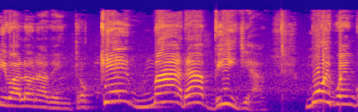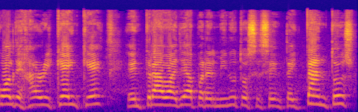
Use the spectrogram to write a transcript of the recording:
y balón adentro. ¡Qué maravilla! Muy buen gol de Harry Kane que entraba ya para el minuto sesenta y tantos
